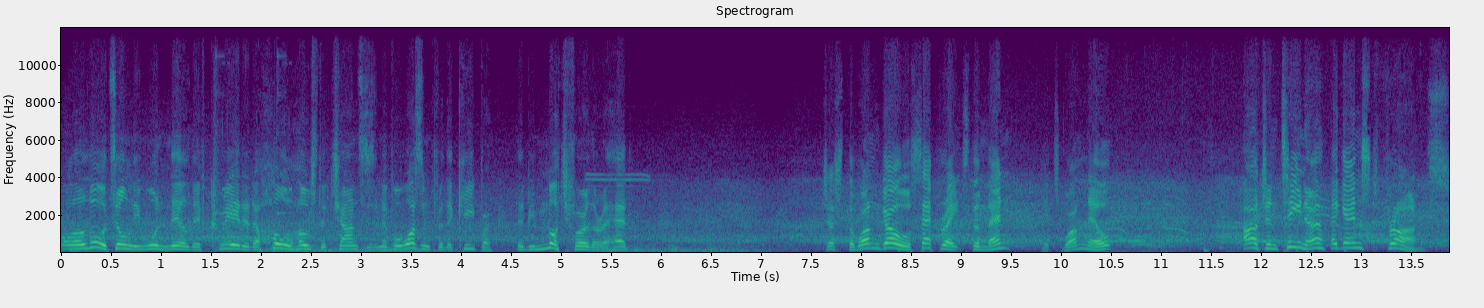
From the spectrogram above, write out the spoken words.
Well, although it's only 1-0, they've created a whole host of chances, and if it wasn't for the keeper, they'd be much further ahead. Just the one goal separates them then. It's 1-0. Argentina against France.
